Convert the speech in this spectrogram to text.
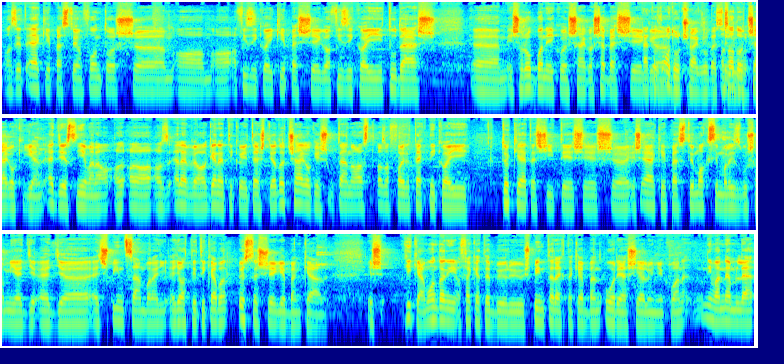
azért elképesztően fontos a, a, a fizikai képesség, a fizikai tudás, és a robbanékonyság, a sebesség. Tehát az adottságról beszélünk. Az adottságok, igen. Egyrészt nyilván a, a, az eleve a genetikai testi adottságok, és utána azt, az a fajta technikai tökéletesítés és, és elképesztő maximalizmus, ami egy, egy, egy sprintszámban, egy, egy atlétikában összességében kell. És ki kell mondani, a fekete bőrű sprintereknek ebben óriási előnyük van. Nyilván nem le,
